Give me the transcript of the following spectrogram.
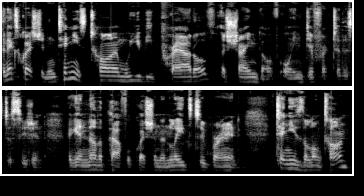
The next question In 10 years' time, will you be proud of, ashamed of, or indifferent to this decision? Again, another powerful question and leads to brand. 10 years is a long time.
